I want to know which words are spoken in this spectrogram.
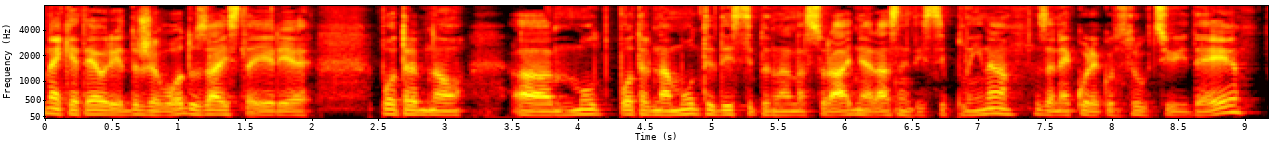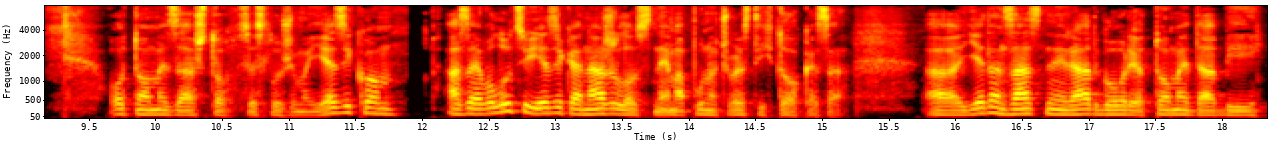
Neke teorije drže vodu zaista jer je potrebno, potrebna multidisciplinarna suradnja raznih disciplina za neku rekonstrukciju ideje o tome zašto se služimo jezikom, a za evoluciju jezika nažalost nema puno čvrstih dokaza. Jedan znanstveni rad govori o tome da bi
